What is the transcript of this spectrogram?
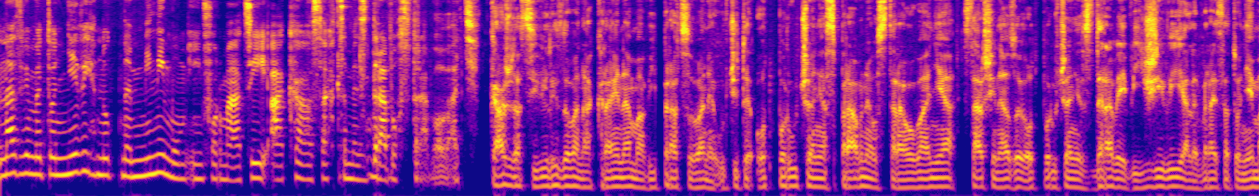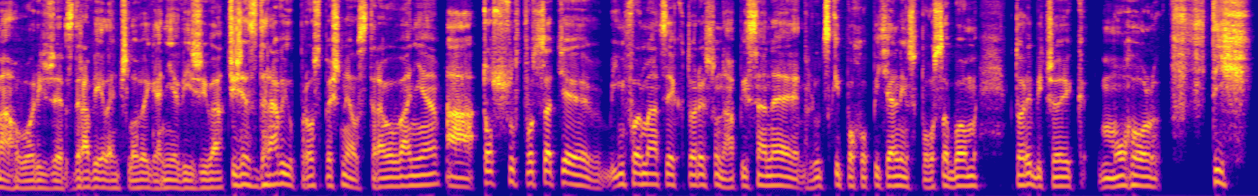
nazvieme to, nevyhnutné minimum informácií, ak sa chceme zdravo stravovať? Každá civilizovaná krajina má vypracované určité odporúčania správneho stravovania. Starší názov je odporúčanie zdravej výživy, ale vraj sa to nemá hovoriť, že zdravie len človek a nie výživa. Čiže zdraviu prospešného stravovania a a to sú v podstate informácie, ktoré sú napísané ľudsky pochopiteľným spôsobom, ktoré by človek mohol v tých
